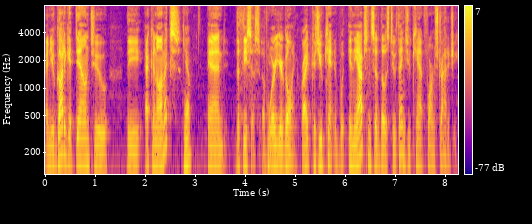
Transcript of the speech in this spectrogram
and you've got to get down to the economics Yep. and the thesis of where you're going, right? Because you can't, in the absence of those two things, you can't form strategy.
